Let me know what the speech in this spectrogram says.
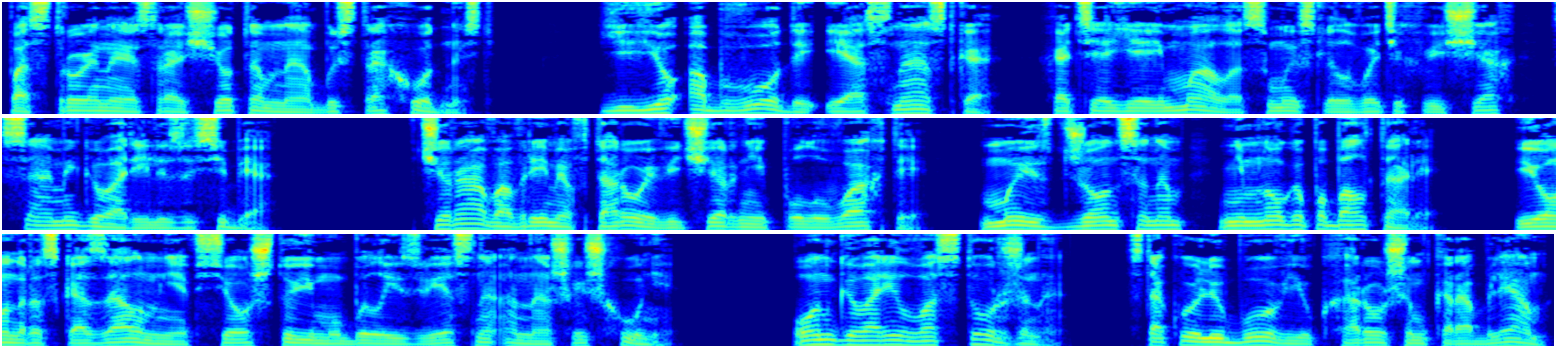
построенная с расчетом на быстроходность. Ее обводы и оснастка, хотя я и мало смыслил в этих вещах, сами говорили за себя. Вчера во время второй вечерней полувахты мы с Джонсоном немного поболтали, и он рассказал мне все, что ему было известно о нашей шхуне. Он говорил восторженно, с такой любовью к хорошим кораблям,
